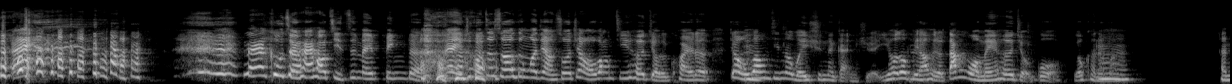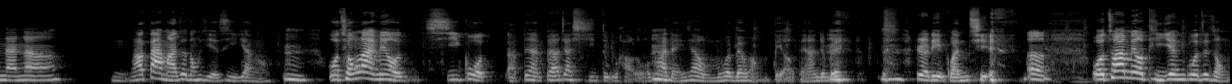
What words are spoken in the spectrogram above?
那个库存还好几支没冰的。哎、欸，如果这时候跟我讲说，叫我忘记喝酒的快乐，叫我忘记那微醺的感觉，嗯，以后都不要喝酒。当我没喝酒过，有可能吗？嗯、很难啊。嗯，然后大麻这东西也是一样哦。嗯，我从来没有吸过啊，不然不要叫吸毒好了，我怕等一下我们会被黄标，等一下就被 热烈关切。嗯，我从来没有体验过这种，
